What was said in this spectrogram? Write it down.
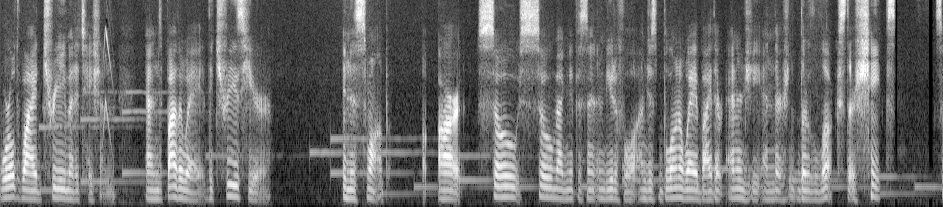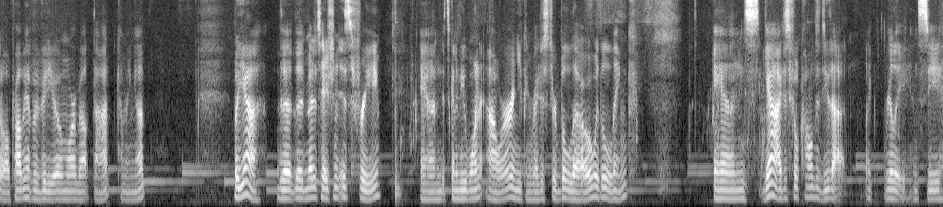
worldwide tree meditation. And by the way, the trees here in this swamp are so, so magnificent and beautiful. I'm just blown away by their energy and their, their looks, their shapes. So I'll probably have a video more about that coming up. But yeah, the, the meditation is free and it's going to be one hour and you can register below with a link. And yeah, I just feel called to do that, like really, and see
